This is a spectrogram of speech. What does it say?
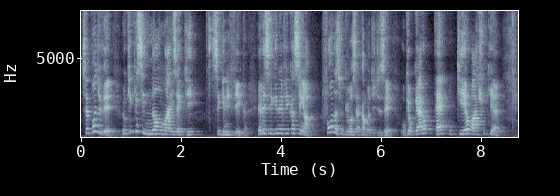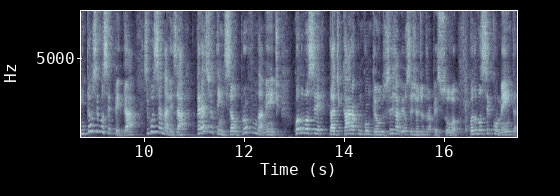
Você pode ver. O que, que esse não mais é que significa? Ele significa assim, ó, foda-se o que você acabou de dizer. O que eu quero é o que eu acho que é. Então, se você pegar, se você analisar, preste atenção profundamente quando você dá de cara com conteúdo, seja meu, seja de outra pessoa, quando você comenta,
